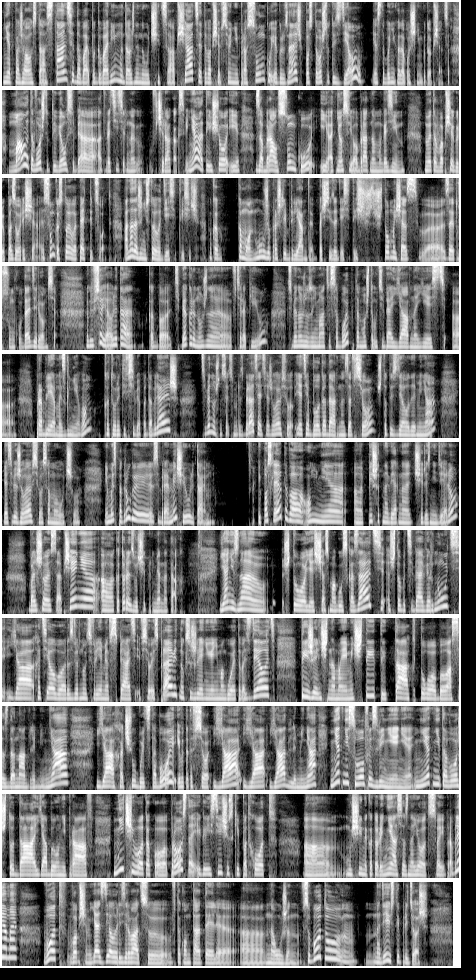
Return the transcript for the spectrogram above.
нет, пожалуйста, останься, давай поговорим, мы должны научиться общаться, это вообще все не про сумку. Я говорю, знаешь, после того, что ты сделал, я с тобой никогда больше не буду общаться. Мало того, что ты вел себя отвратительно вчера как свинья, а ты еще и забрал сумку и отнес ее обратно в магазин. Ну, это вообще, говорю, позорище. Сумка стоила 5 500. Она даже не стоила 10 тысяч. Ну, как бы come on, мы уже прошли бриллианты почти за 10 тысяч. Что мы сейчас э, за эту сумку, да, деремся? Я говорю, все, я улетаю. Как бы тебе, говорю, нужно в терапию, тебе нужно заниматься собой, потому что у тебя явно есть э, проблемы с гневом, которые ты в себе подавляешь. Тебе нужно с этим разбираться. Я тебе желаю всего, я тебе благодарна за все, что ты сделал для меня. Я тебе желаю всего самого лучшего. И мы с подругой собираем вещи и улетаем. И после этого он мне э, пишет, наверное, через неделю большое сообщение, э, которое звучит примерно так. Я не знаю, что я сейчас могу сказать, чтобы тебя вернуть. Я хотела бы развернуть время вспять и все исправить, но, к сожалению, я не могу этого сделать. Ты женщина моей мечты, ты та, кто была создана для меня я хочу быть с тобой, и вот это все я, я, я для меня. Нет ни слов извинения, нет ни того, что да, я был неправ, ничего такого, просто эгоистический подход э, мужчины, который не осознает свои проблемы. Вот, в общем, я сделал резервацию в таком-то отеле э, на ужин в субботу. Надеюсь, ты придешь.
